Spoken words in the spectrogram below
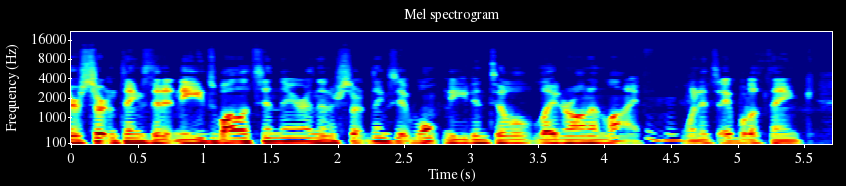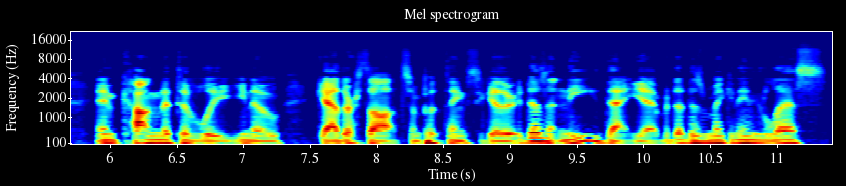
there are certain things that it needs while it's in there, and then there's certain things it won't need until later on in life mm-hmm. when it's able to think and cognitively, you know, gather thoughts and put things together. It doesn't need that yet, but that doesn't make it any less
